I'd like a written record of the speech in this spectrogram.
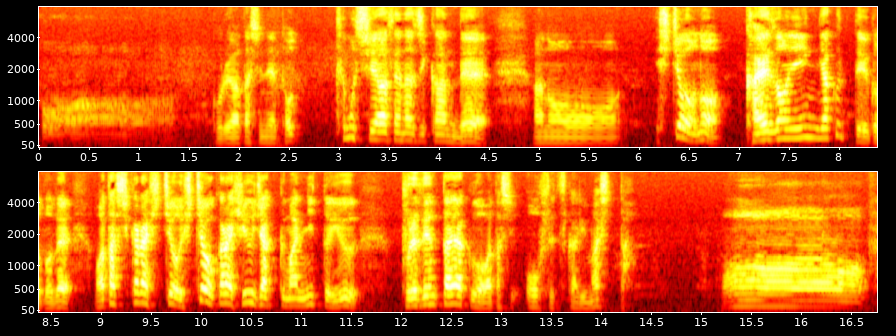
これ私ねとっても幸せな時間であのー市長の改造人役っていうことで私から市長市長からヒュージャックマンにというプレゼンター役を私仰せつかりましたあー。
